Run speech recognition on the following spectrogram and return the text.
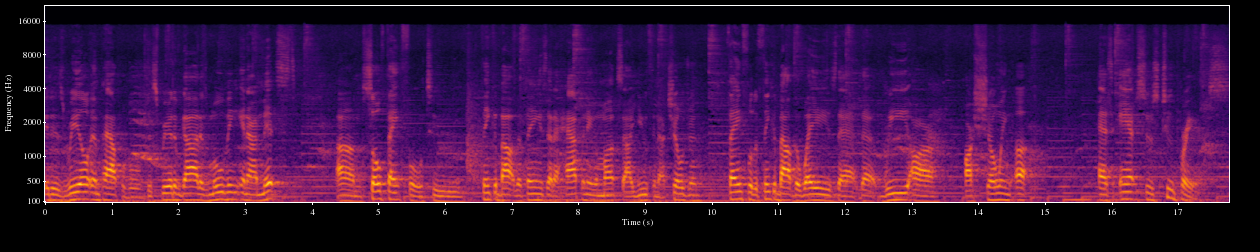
it is real and palpable. The Spirit of God is moving in our midst. Um, so thankful to think about the things that are happening amongst our youth and our children. Thankful to think about the ways that, that we are, are showing up as answers to prayers.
